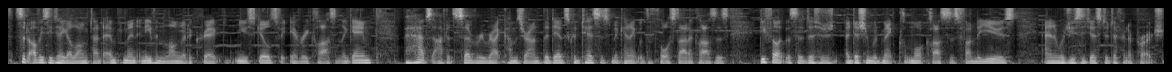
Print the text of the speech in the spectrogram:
This would obviously take a long time to implement and even longer to create new skills for every class in the game. Perhaps after the server rewrite comes around, the devs could test this mechanic with the four starter classes. Do you feel like this addition would make more classes fun to use? And would you suggest a different approach?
